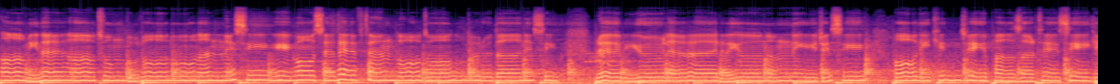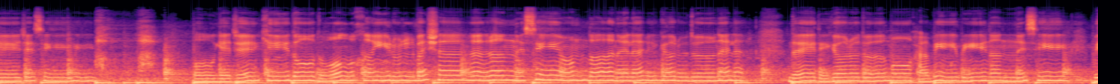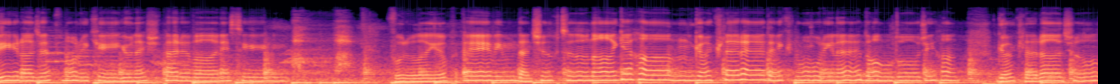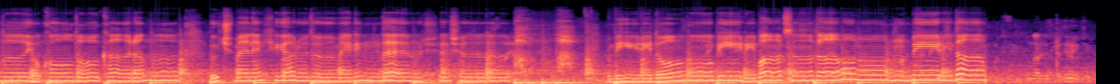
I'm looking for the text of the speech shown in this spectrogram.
Amine Hatun'dur onun annesi O sedeften doğduldur danesi. Rebiül evvel ayının nicesi On ikinci pazartesi gecesi. O gece ki doğdu ol hayrül beşer Annesi onda neler gördü neler Dedi gördüm o Habibin annesi. Bir acep nur ki güneş pervanesi. Fırlayıp evimden çıktı nagehan Göklere dek nur ile doldu cihan. Gökler açıldı yok oldu karanlık. Üç melek gördüm elinde üç ışık Biri doğu biri batıda onun biri götürecek.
